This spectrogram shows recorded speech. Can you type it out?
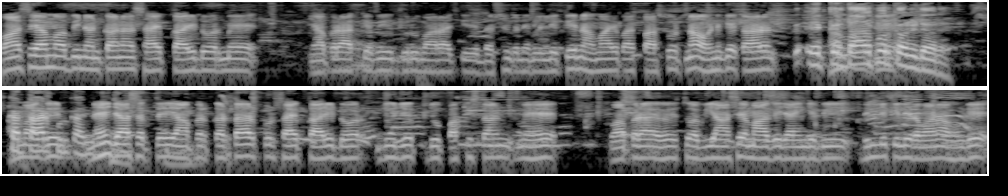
वहाँ से हम अभी ननकाना साहिब कॉरिडोर में यहाँ पर आके अभी गुरु महाराज के दर्शन करने के लिए लेकिन हमारे पास पासपोर्ट ना होने के कारण एक करतारपुर कॉरिडोर है। करतारपुर नहीं जा सकते यहाँ पर। करतारपुर साहिब कॉरिडोर जो जो जो पाकिस्तान में है वहाँ पर आए हुए तो अभी यहाँ से हम आगे जाएँगे अभी दिल्ली के लिए रवाना होंगे।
